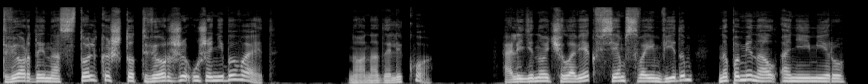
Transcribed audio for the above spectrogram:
Твердой настолько, что тверже уже не бывает. Но она далеко. А ледяной человек всем своим видом напоминал о ней миру.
